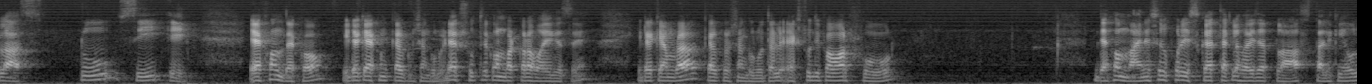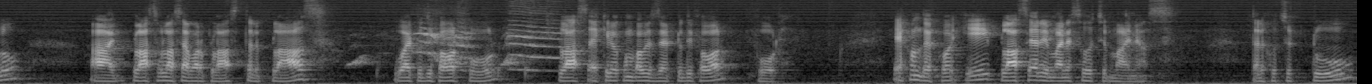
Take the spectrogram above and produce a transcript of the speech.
plus two c a এখন দেখো, এটাকে এখন ক্যালকুলেশন করব। এটা এক সূত্রে কনভার্ট করা হয়ে গেছে। এটাকে আমরা ক্যালকুলেশন করব। তাহলে x to the power four দেখো মাইনাসের উপরে স্কোয়ার থাকলে হয়ে যায় প্লাস তাহলে কি হলো? আর প্লাস প্লাসে আবার প্লাস তাহলে plus y to the power four plus একই রকমভাবে z to the power four এখন দেখো এই প্লাস আর এ মাইনাস হচ্ছে মাইনাস তাহলে হচ্ছে টু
